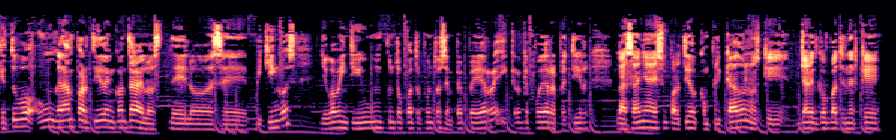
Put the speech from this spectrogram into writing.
que tuvo un gran partido en contra de los, de los eh, vikingos llegó a 21.4 puntos en PPR y creo que puede repetir la hazaña. Es un partido complicado en los que Jared Goff va a tener que,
